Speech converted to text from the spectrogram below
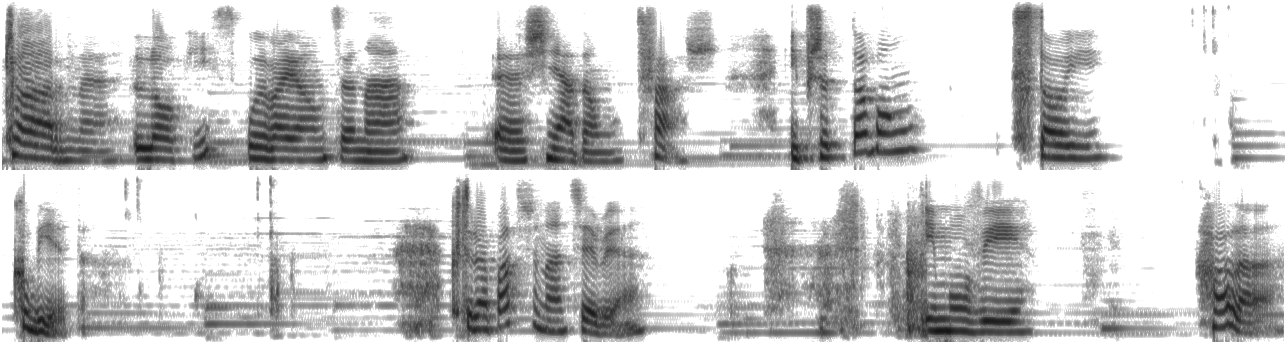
czarne loki spływające na śniadą twarz. I przed tobą stoi kobieta, która patrzy na ciebie i mówi: Hola,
